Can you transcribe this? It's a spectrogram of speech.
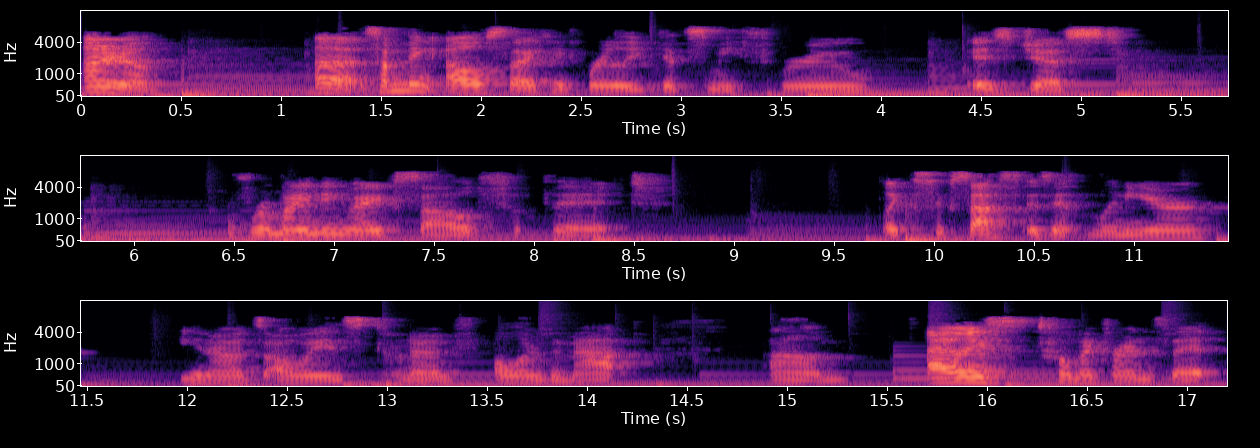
I don't know. Uh, something else that I think really gets me through is just reminding myself that like success isn't linear. You know, it's always kind of all over the map. Um, I always tell my friends that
